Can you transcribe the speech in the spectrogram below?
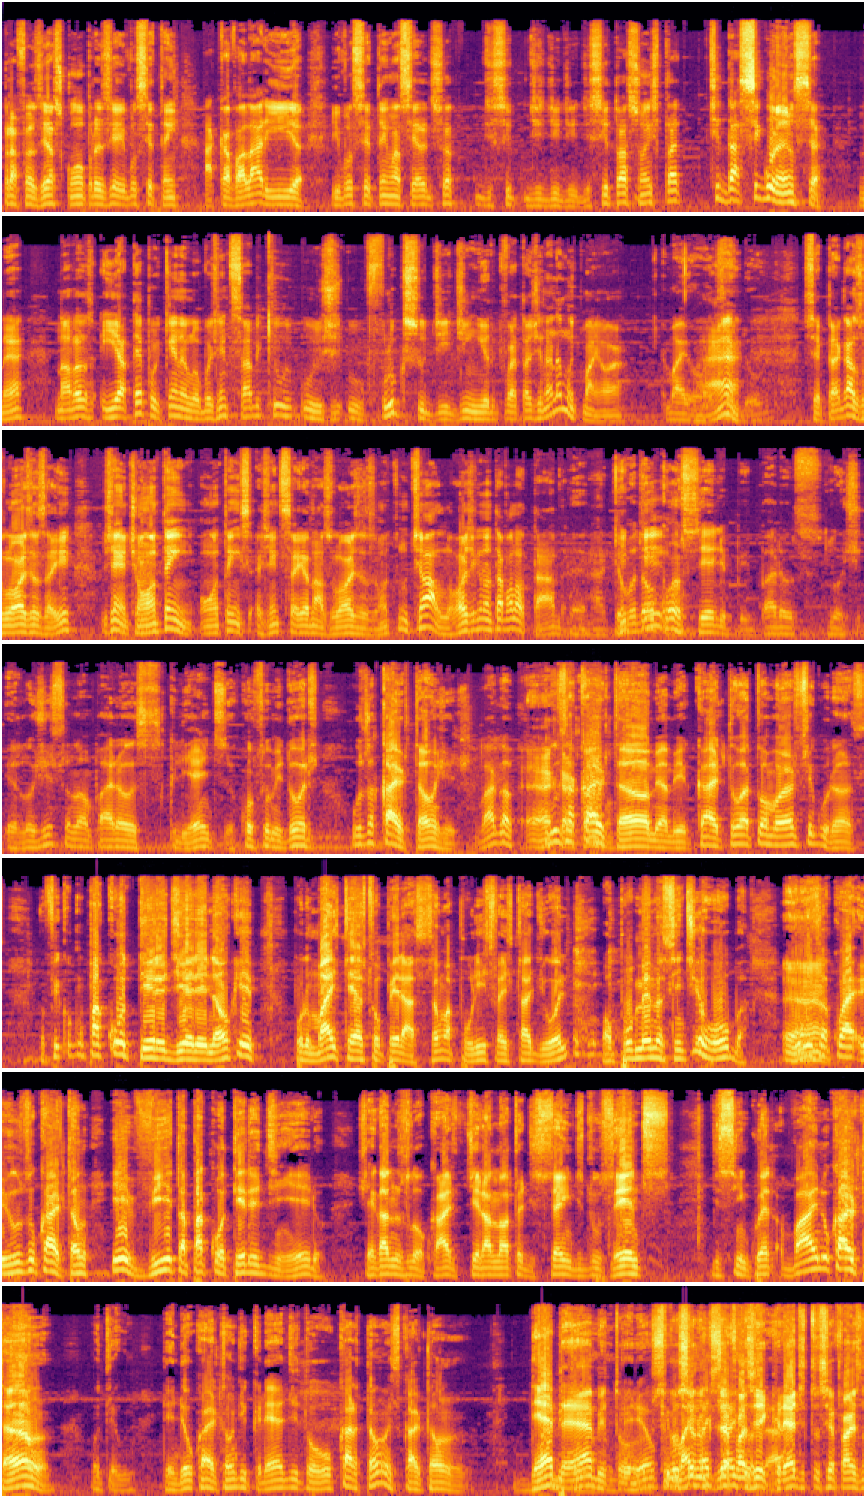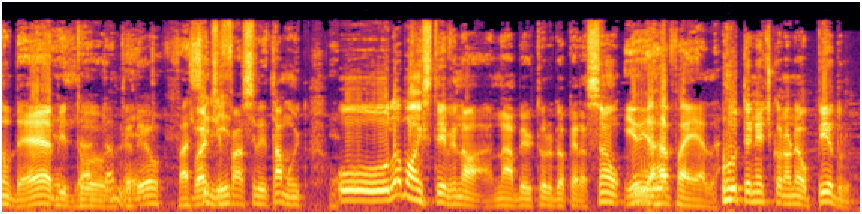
para fazer as compras, e aí você tem a cavalaria, e você tem uma série de, de, de, de, situações para te dar segurança. Né? Na hora, e até porque, né, Lobo, a gente sabe que o, o, o fluxo de dinheiro que vai estar girando é muito maior maior, é. Você pega as lojas aí. Gente, ontem, ontem a gente saía nas lojas, ontem não tinha uma loja que não estava lotada. É, aqui eu vou dar um conselho para os eh, lojistas, não, para os clientes, consumidores. Usa cartão, gente. Vaga, é, usa cartão. cartão, meu amigo. Cartão é a tua maior segurança. Não fica com pacoteira de dinheiro aí, não, que por mais que tenha essa operação, a polícia vai estar de olho, o povo mesmo assim te rouba. É. Usa, usa o cartão. Evita pacoteira de dinheiro. Chegar nos locais, tirar nota de 100, de 200 de 50, vai no cartão. Entendeu? O cartão de crédito, ou cartão, esse cartão Débito. Débito. entendeu? Se você não quiser fazer crédito, você faz no débito, Exatamente. entendeu? Vai te Facilita. facilitar muito. O Lobão esteve na, na abertura da operação. Eu o, e a Rafaela. O Tenente Coronel Pedro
